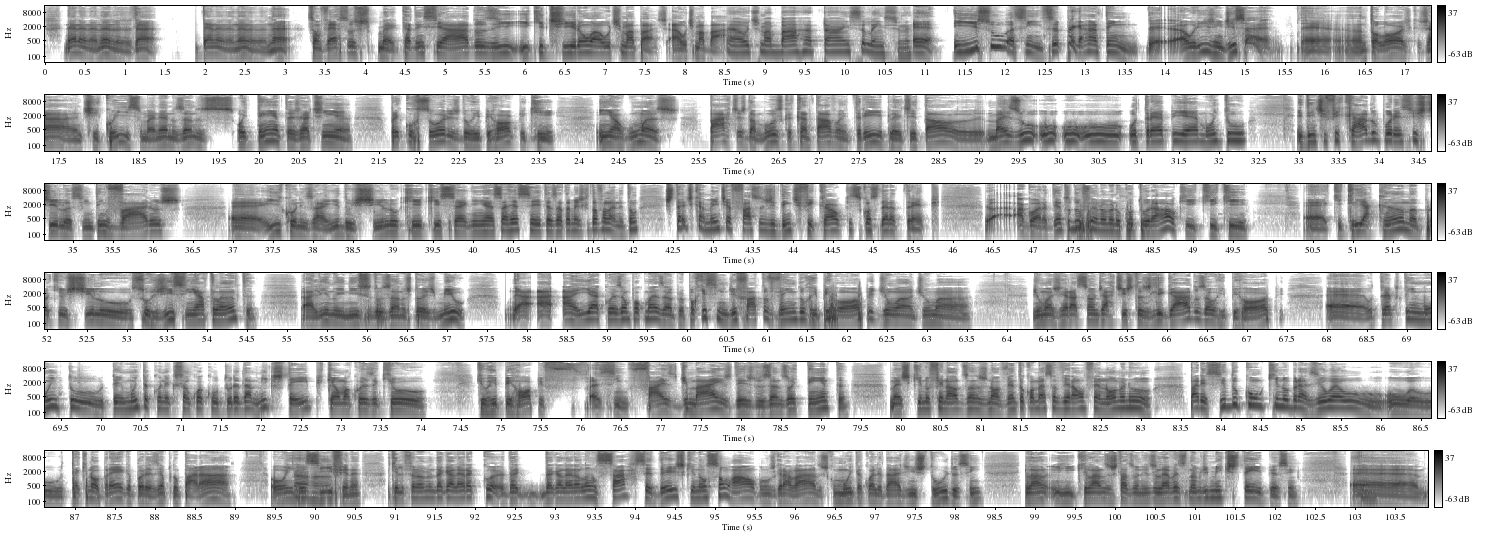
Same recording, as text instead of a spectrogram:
são versos né, cadenciados e, e que tiram a última parte, a última barra. É, a última barra tá em silêncio, né? É, e isso, assim, se você pegar, tem. é, A origem disso é, é antológica, já antiquíssima, né? Nos anos 80 já tinha precursores do hip hop que, em algumas partes da música, cantavam em triplet e tal, mas o, o, o, o, o trap é muito identificado por esse estilo, assim, tem vários é, ícones aí do estilo que, que seguem essa receita, exatamente que eu tô falando. Então, esteticamente é fácil de identificar o que se considera trap. Agora, dentro do fenômeno cultural que, que, que, é, que cria a cama para que o estilo surgisse em Atlanta, ali no início dos anos 2000, a- a- aí a coisa é um pouco mais ampla. Porque, sim, de fato, vem do hip hop, de uma. De uma de uma geração de artistas ligados ao hip hop. É, o trap tem muito tem muita conexão com a cultura da mixtape, que é uma coisa que o que o hip hop assim faz demais desde os anos 80, mas que no final dos anos 90 começa a virar um fenômeno parecido com o que no Brasil é o, o, o Tecnobrega, por exemplo, no Pará, ou em uhum. Recife, né? Aquele fenômeno da galera, da, da galera lançar CDs que não são álbuns gravados com muita qualidade em estúdio, assim, lá, e que lá nos Estados Unidos leva esse nome de mixtape, assim. É,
